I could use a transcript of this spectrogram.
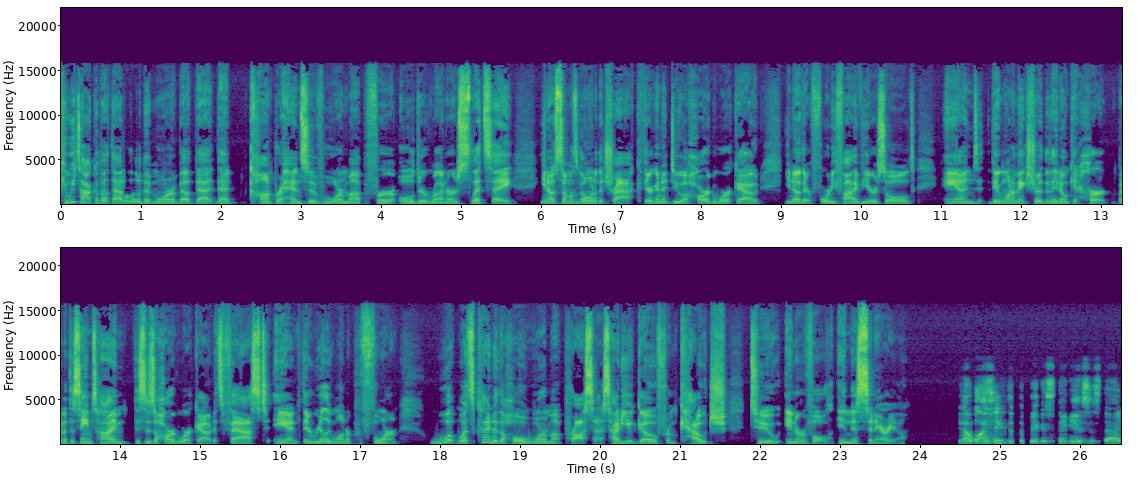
Can we talk about that a little bit more about that that comprehensive warm up for older runners? Let's say, you know, someone's going to the track. They're going to do a hard workout. You know, they're 45 years old and they want to make sure that they don't get hurt. But at the same time, this is a hard workout. It's fast and they really want to perform. What, what's kind of the whole warm up process? How do you go from couch to interval in this scenario? Yeah, well, I think that the biggest thing is is that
